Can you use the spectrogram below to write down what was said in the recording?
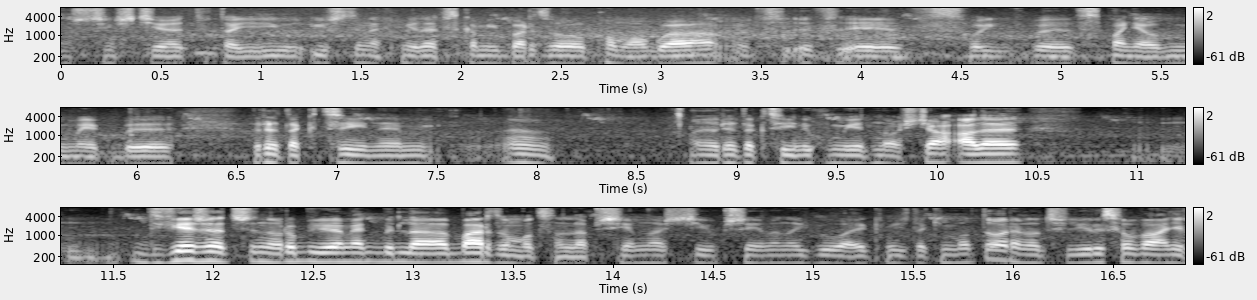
na szczęście tutaj Ju- Justyna Chmielewska mi bardzo pomogła w, w, w swoich e, wspaniałym jakby redakcyjnym, mm, redakcyjnych umiejętnościach, ale dwie rzeczy no, robiłem jakby dla, bardzo mocno dla przyjemności. Przyjemność była jakimś takim motorem, no, czyli rysowanie.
